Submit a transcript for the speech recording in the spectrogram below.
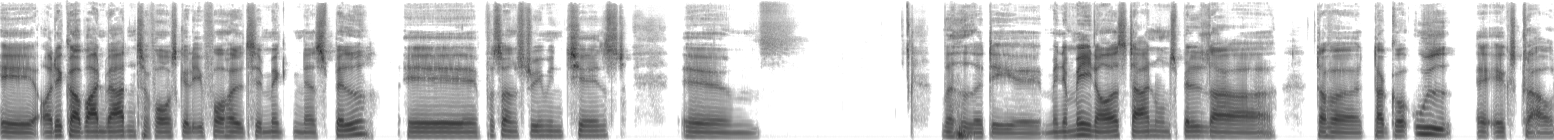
øh, og det gør bare en verden til forskel i forhold til mængden af spil, øh, på sådan en streaming tjeneste. Øh, hvad hedder det? Øh, men jeg mener også, der er nogle spil, der, der, der går ud af xCloud.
